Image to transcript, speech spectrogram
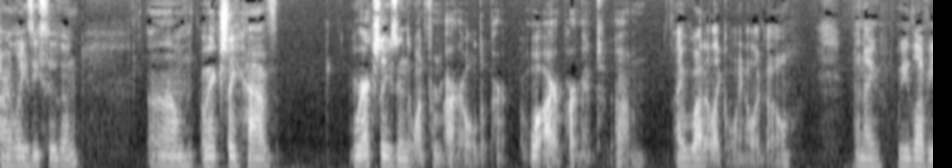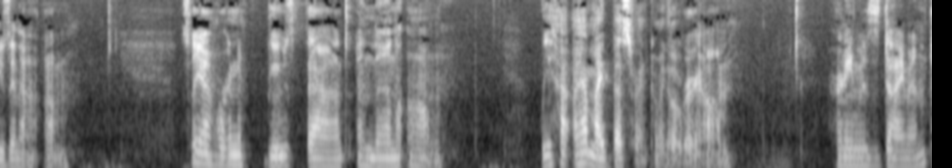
our lazy Susan. Um, we actually have, we're actually using the one from our old apart, well, our apartment. Um, I bought it like a while ago, and I we love using that. Um, so yeah, we're gonna use that, and then um, we have I have my best friend coming over. Um, her name is Diamond,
